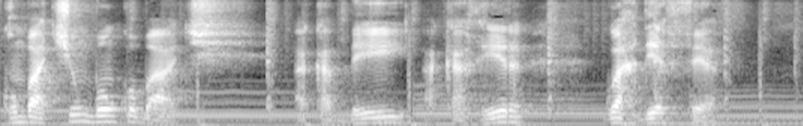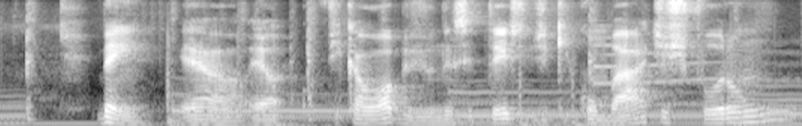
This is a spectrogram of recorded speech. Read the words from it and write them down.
combati um bom combate, acabei a carreira, guardei a fé. Bem, é, é, fica óbvio nesse texto de que combates foram,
